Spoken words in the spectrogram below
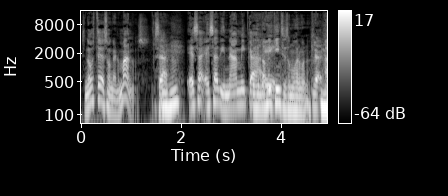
sino ustedes son hermanos. O sea, esa, esa dinámica... Desde el eh, 2015 somos hermanos. Claro.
